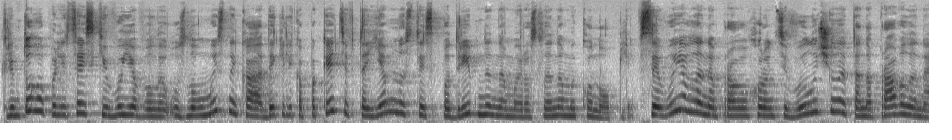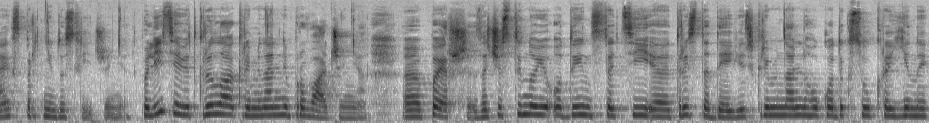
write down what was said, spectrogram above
Крім того, поліцейські виявили у зловмисника декілька пакетів таємностей з подрібненими рослинами коноплі. Все виявлене правоохоронці вилучили та направили на експертні дослідження. Поліція відкрила кримінальне провадження. Е, Перше за частиною 1 статті е, 309 Кримінального кодексу України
